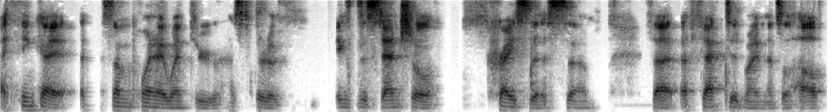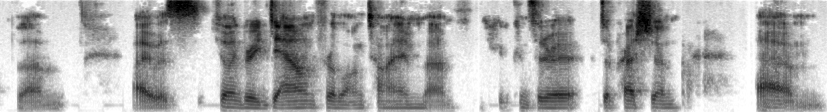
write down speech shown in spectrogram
I think I at some point I went through a sort of existential crisis um, that affected my mental health. Um, I was feeling very down for a long time. Um, you could consider it depression. Um,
